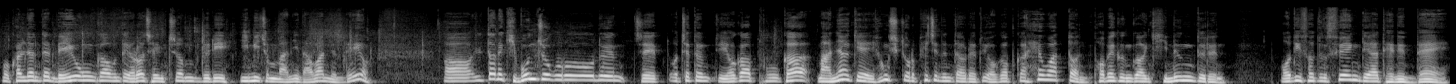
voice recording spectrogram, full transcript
뭐 관련된 내용 가운데 여러 쟁점들이 이미 좀 많이 나왔는데요. 어, 일단은 기본적으로는 이제 어쨌든 여가부가 만약에 형식적으로 폐지된다 그래도 여가부가 해왔던 법에 근거한 기능들은 어디서든 수행돼야 되는데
